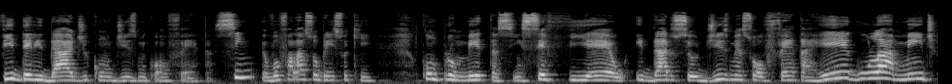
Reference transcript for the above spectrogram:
fidelidade com o dízimo e com a oferta. Sim, eu vou falar sobre isso aqui. Comprometa-se em ser fiel e dar o seu dízimo e a sua oferta regularmente,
